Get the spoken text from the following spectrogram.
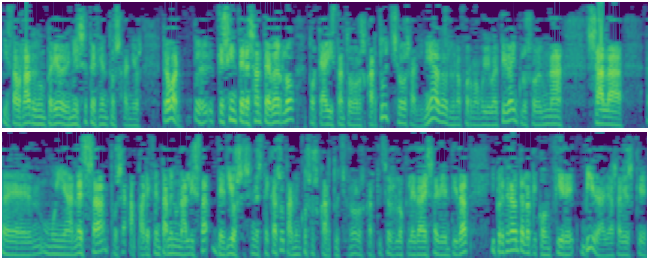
Y estamos hablando de un periodo de 1700 años. Pero bueno, eh, que es interesante verlo, porque ahí están todos los cartuchos alineados de una forma muy divertida, incluso en una sala eh, muy anexa, pues aparecen también una lista de dioses, en este caso también con sus cartuchos, ¿no? Los cartuchos es lo que le da esa identidad y precisamente lo que confiere vida. Ya sabéis que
